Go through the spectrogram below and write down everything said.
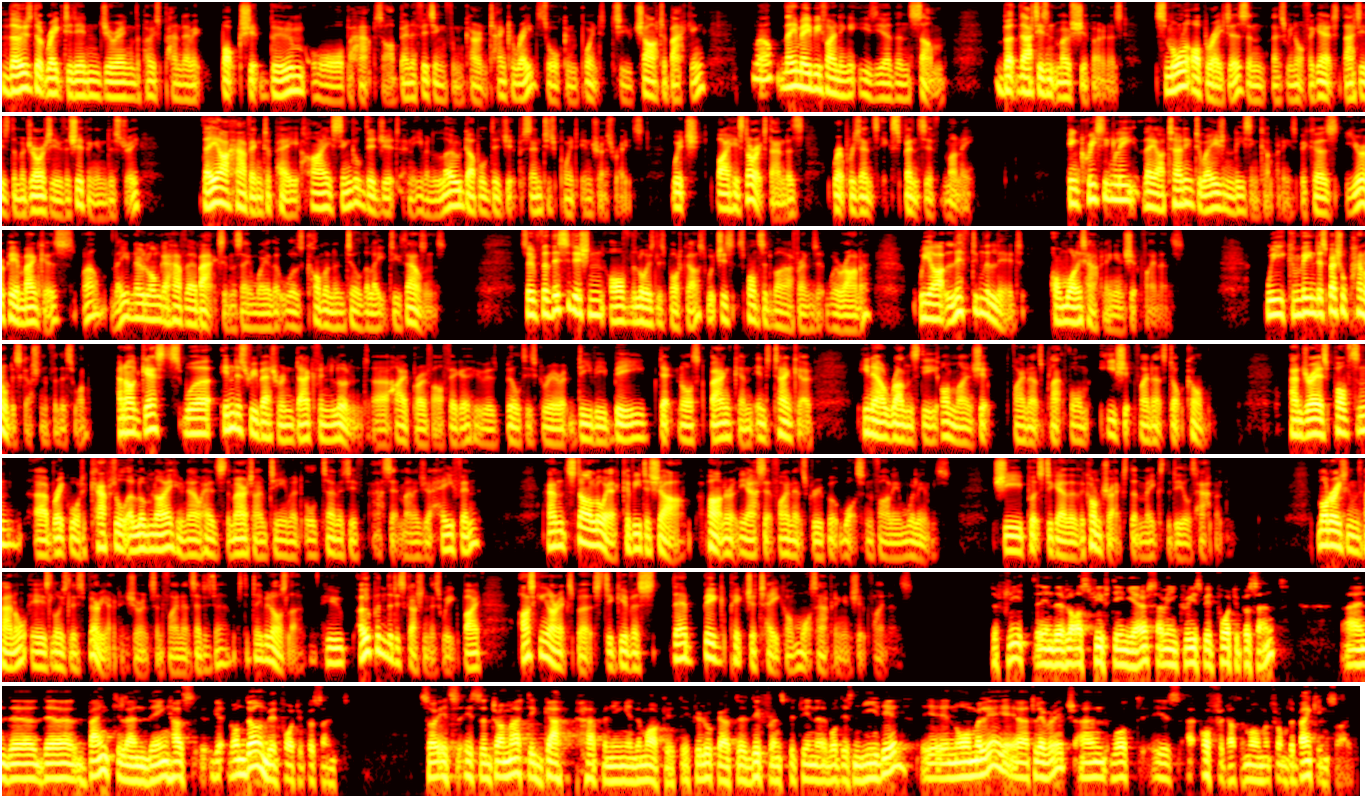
Those that raked it in during the post pandemic box ship boom, or perhaps are benefiting from current tanker rates or can point to charter backing, well, they may be finding it easier than some. But that isn't most ship owners. Smaller operators, and lest we not forget, that is the majority of the shipping industry, they are having to pay high single digit and even low double digit percentage point interest rates, which, by historic standards, represents expensive money. Increasingly, they are turning to Asian leasing companies because European bankers, well, they no longer have their backs in the same way that was common until the late 2000s. So, for this edition of the Lloyd's List podcast, which is sponsored by our friends at Wirana, we are lifting the lid on what is happening in ship finance. We convened a special panel discussion for this one, and our guests were industry veteran Dagfinn Lunde, a high profile figure who has built his career at DVB, Den Norske Bank, and Intertanko. He now runs the online ship finance platform eshipfinance.com. Andreas Povlsen, a Breakwater Capital alumni who now heads the maritime team at alternative asset manager Hayfin, and star lawyer Kavita Shah, partner at the asset finance group at Watson Farley and Williams. She puts together the contracts that makes the deals happen. Moderating the panel is Lloyd's List's very own insurance and finance editor, Mr. David Osler, who opened the discussion this week by asking our experts to give us their big picture take on what's happening in ship finance. The fleet in the last 15 years have increased with 40%, and uh, the bank lending has gone down with 40%. So it's it's a dramatic gap happening in the market. If you look at the difference between uh, what is needed uh, normally at leverage and what is offered at the moment from the banking side.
